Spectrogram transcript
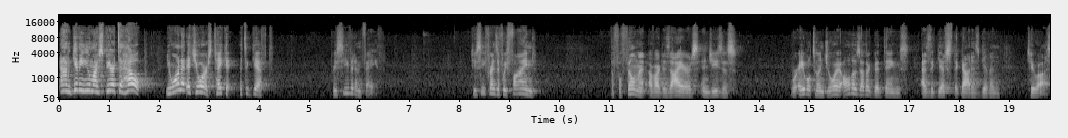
And I'm giving you my spirit to help. You want it? It's yours. Take it. It's a gift. Receive it in faith. Do you see, friends, if we find the fulfillment of our desires in Jesus, we're able to enjoy all those other good things as the gifts that God has given to us.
